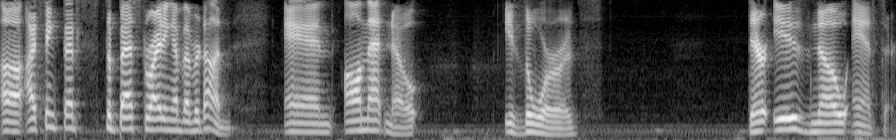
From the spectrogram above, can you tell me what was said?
Uh, I think that's the best writing I've ever done. And on that note is the words There is no answer.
